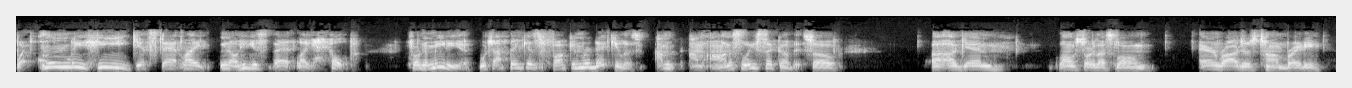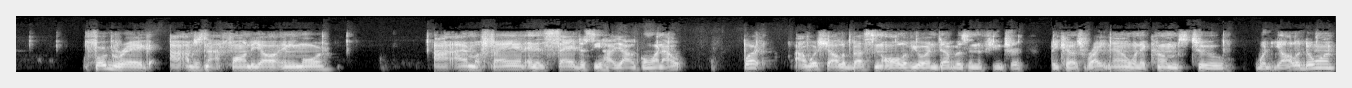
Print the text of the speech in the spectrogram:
But only he gets that like you know he gets that like help from the media, which I think is fucking ridiculous. I'm I'm honestly sick of it. So uh, again, long story less long. Aaron Rodgers, Tom Brady. For Greg, I'm just not fond of y'all anymore. I, I'm a fan, and it's sad to see how y'all going out. But I wish y'all the best in all of your endeavors in the future because right now, when it comes to what y'all are doing,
